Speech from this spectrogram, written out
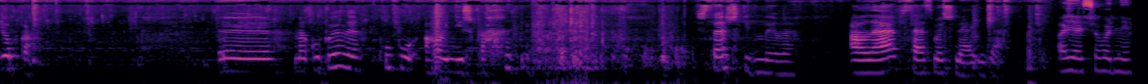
Дьобка. Е, накупили купу говнішка. Все шкідливе, але все смачненьке. А я сьогодні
